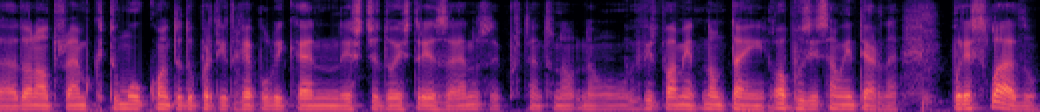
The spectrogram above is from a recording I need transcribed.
a Donald Trump, que tomou conta do Partido Republicano nestes dois, três anos, e, portanto, não, não, virtualmente não tem oposição interna. Por esse lado,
